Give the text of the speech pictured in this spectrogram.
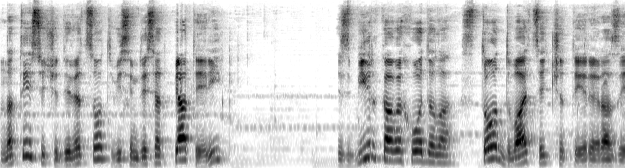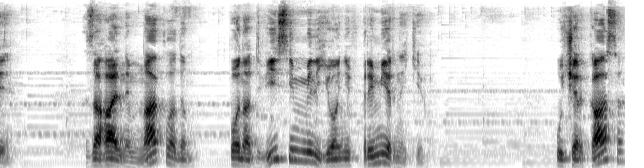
на 1985 рік збірка виходила 124 рази, загальним накладом понад 8 мільйонів примірників. У Черкасах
